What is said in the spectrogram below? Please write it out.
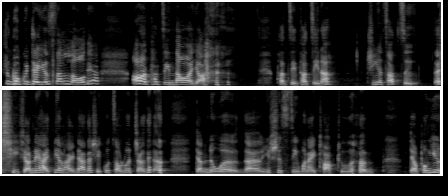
rồi cô cô cha yếu sẵn lỗ thế ờ thật xin đâu à giờ thật xin thật xin á. Chỉ là thật sự đó chỉ cho lại đã đó chỉ cô cháu luôn cháu thế. Cho ờ, ờ, you should see when I talk to ờ, cháu phong yêu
